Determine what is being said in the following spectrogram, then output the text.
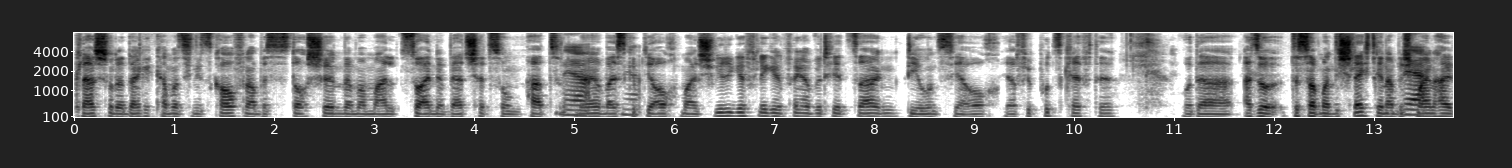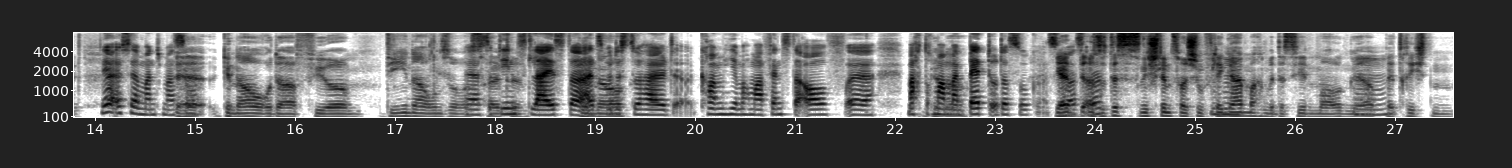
Klatschen oder Danke kann man sich nichts kaufen, aber es ist doch schön, wenn man mal so eine Wertschätzung hat. Ja. Ne? Weil es ja. gibt ja auch mal schwierige Pflegeempfänger, würde ich jetzt sagen, die uns ja auch ja für Putzkräfte oder, also das soll man nicht schlecht drehen, aber ich meine halt. Ja, ist ja manchmal so. Äh, genau, oder für Diener und sowas. Ja, so halt. Dienstleister, genau. als würdest du halt, komm, hier mach mal Fenster auf, äh, mach doch genau. mal mein Bett oder so. Sowas, ja, also das ist nicht schlimm. Zum Beispiel im Pflegeheim mhm. machen wir das jeden Morgen, ja, mhm. Bett richten,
